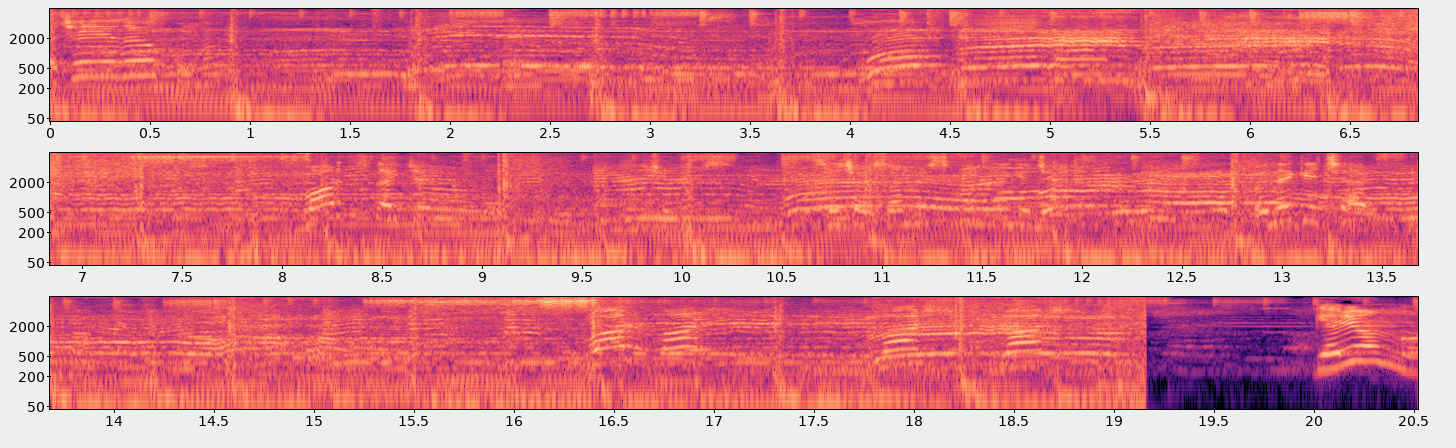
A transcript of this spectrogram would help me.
Açaya da yok mu? Var canavarı. Seçersen bir sıfır öne geçersin. Öne geçersin bak. Geliyor mu?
